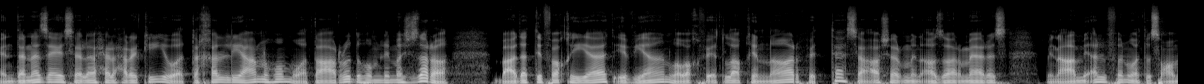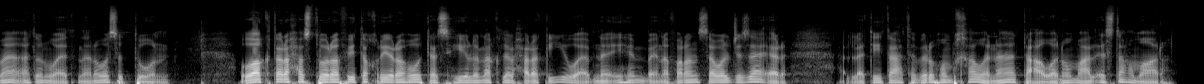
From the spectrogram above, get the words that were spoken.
عند نزع سلاح الحركي والتخلي عنهم وتعرضهم لمجزرة بعد اتفاقيات إيفيان ووقف إطلاق النار في التاسع عشر من آذار مارس من عام 1962 واقترح ستورا في تقريره تسهيل نقل الحركي وأبنائهم بين فرنسا والجزائر التي تعتبرهم خونة تعاونوا مع الاستعمار.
